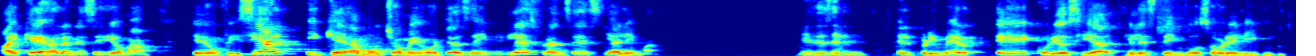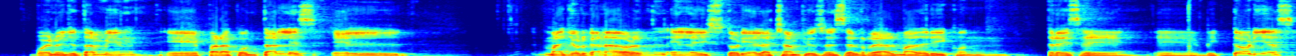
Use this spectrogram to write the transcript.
hay que dejarla en ese idioma eh, oficial y queda mucho mejor, ya sea inglés, francés y alemán. Ese es el, primer eh, curiosidad que les tengo sobre el himno. Bueno, yo también, eh, para contarles, el mayor ganador en la historia de la Champions es el Real Madrid con 13 victorias.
